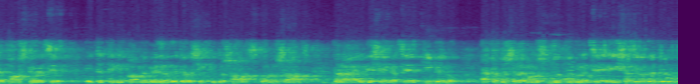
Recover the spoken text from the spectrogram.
যে ধ্বংস হয়েছে এটা থেকে কবে বেরোবে যারা শিক্ষিত সমাজ, তরুণ সমাজ, তারা এই দেশের কাছে কি পেল? এত সালে মানুষ যুদ্ধ করেছে এই স্বাধীনতার জন্য?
